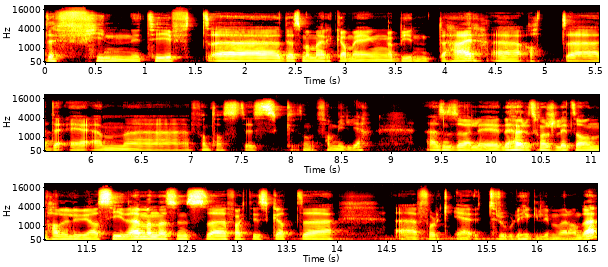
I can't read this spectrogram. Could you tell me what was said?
definitivt eh, det som jeg merka med en gang jeg begynte her, eh, at eh, det er en eh, fantastisk sånn, familie. Jeg synes Det er veldig, det høres kanskje litt sånn halleluja å si det, men jeg syns faktisk at eh, eh, folk er utrolig hyggelige med hverandre.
